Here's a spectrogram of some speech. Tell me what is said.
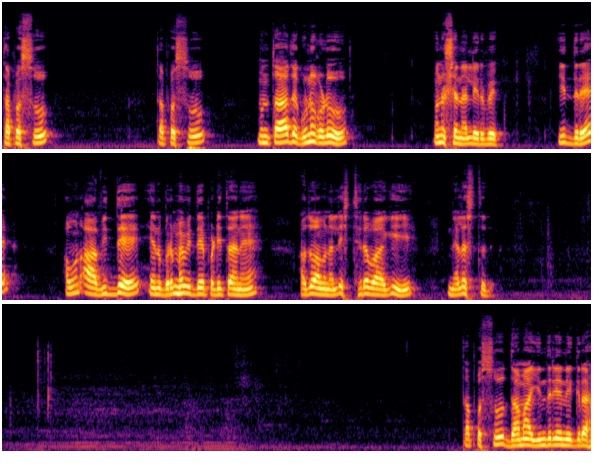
ತಪಸ್ಸು ತಪಸ್ಸು ಮುಂತಾದ ಗುಣಗಳು ಮನುಷ್ಯನಲ್ಲಿ ಇರಬೇಕು. ಇದ್ದರೆ ಅವನು ಆ ವಿದ್ಯೆ ಏನು ಬ್ರಹ್ಮವಿದ್ಯೆ ಪಡಿತಾನೆ, ಅದು ಅವನಲ್ಲಿ ಸ್ಥಿರವಾಗಿ ನೆಲೆಸ್ತದೆ. ತಪಸ್ಸು, ದಮ, ಇಂದ್ರಿಯ ನಿಗ್ರಹ,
